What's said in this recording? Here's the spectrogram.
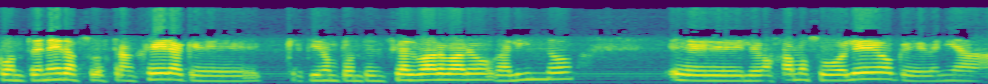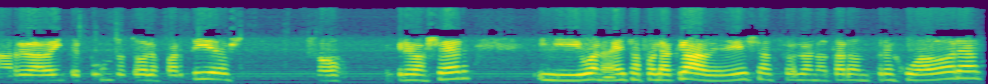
contener a su extranjera que, que, tiene un potencial bárbaro, Galindo. Eh, le bajamos su goleo, que venía arriba de 20 puntos todos los partidos, yo creo ayer. Y bueno, esa fue la clave. De ellas solo anotaron tres jugadoras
